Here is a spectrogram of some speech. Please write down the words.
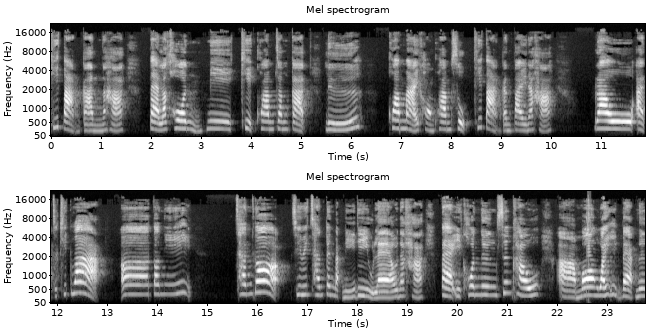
ที่ต่างกันนะคะ แต่ละคนมีขีดความจำกัด หรือความหมายของความสุขที่ต่างกันไปนะคะ เราอาจจะคิดว่าออตอนนี้ ฉันก็ชีวิตฉันเป็นแบบนี้ดีอยู่แล้วนะคะ แต่อีกคนนึงซึ่งเขาอามองไว้อีกแบบหนึ่ง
